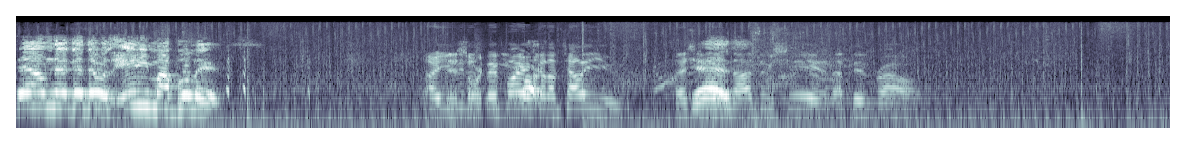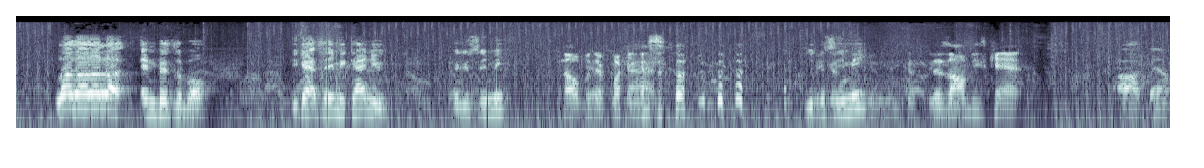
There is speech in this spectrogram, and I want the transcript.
Damn, nigga, there was 80 my bullets. Are you This using the sword thing Spitfire? Because I'm telling you, that shit Yes. does not do shit at this round. Look, look, look, look. Invisible. You can't see me, can you? Can you see me? No, but Yes, they're fucking can. us up. You can see me? You can see the you. zombies can't. Ah, damn.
